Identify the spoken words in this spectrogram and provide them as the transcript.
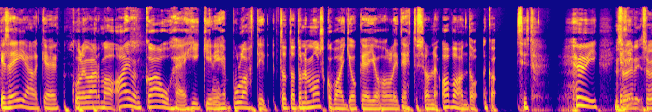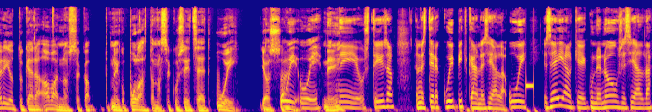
Ja sen jälkeen, kun oli varmaan aivan kauhea hiki, niin he pulahti tuonne tota, Moskovan jokeen, johon oli tehty sellainen avanto. joka- Siis hyi. Ja se, sit- eri, se on eri juttu käydä avannossa ka, niin kuin pulahtamassa kuin siitä se, että ui jossain. Ui, ui. Niin. Niin, justiinsa. Ja ne tiedä, kuinka pitkään ne siellä ui. Ja sen jälkeen, kun ne nousi sieltä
